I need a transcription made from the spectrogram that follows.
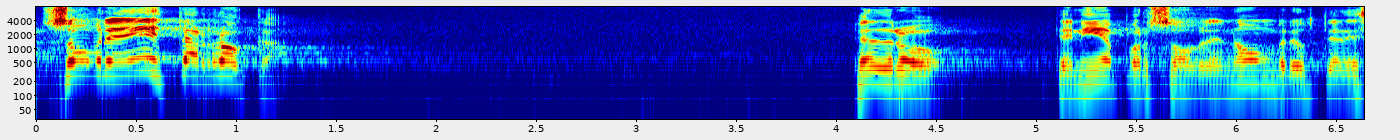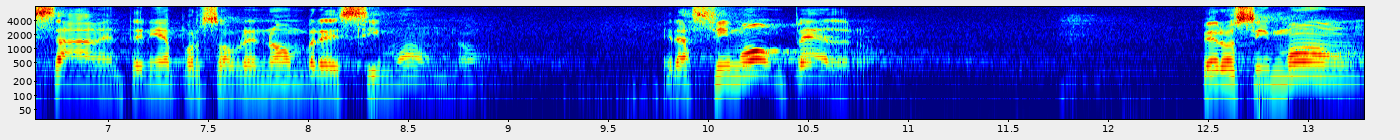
Sobre esta roca. Pedro tenía por sobrenombre, ustedes saben, tenía por sobrenombre Simón, ¿no? Era Simón Pedro. Pero Simón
